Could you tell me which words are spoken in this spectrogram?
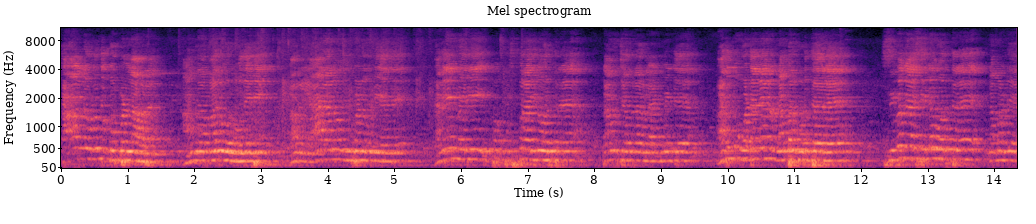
காலில் விழுந்து கும்பிடலாம் அவரை. அந்த மாதிரி ஒரு உதவி. அவர் யாராலும் இது பண்ண முடியாது. அதே மாதிரி இப்போ புஷ்பராஜ் ஒருத்தர் ராமச்சந்திரன் அட்மிட்டு அதுக்கு உடனே நம்பர் கொடுத்தாரு. சிவகாசியில் ஒருத்தர் நம்மளுடைய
